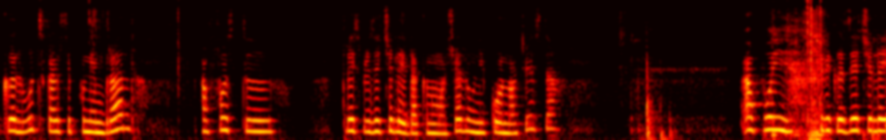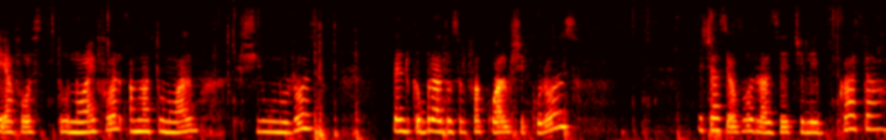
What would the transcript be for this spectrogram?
căluț care se pune în brad a fost 13 uh, lei, dacă nu mă înșel, unicornul acesta. Apoi, cred că 10 lei a fost unul Eiffel. Am luat unul alb și unul roz. Pentru că bradul să-l fac cu alb și cu roz. Deci astea au fost la 10 lei bucata.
